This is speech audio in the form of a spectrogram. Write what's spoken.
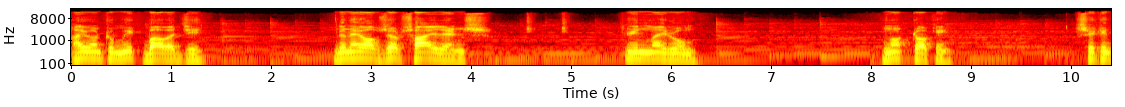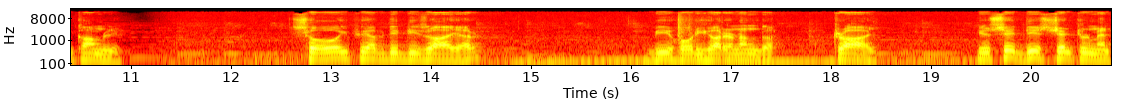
I want to meet Babaji. Then I observed silence in my room, not talking, sitting calmly. So if you have the desire, be Hariharananda, try. You see, this gentleman,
